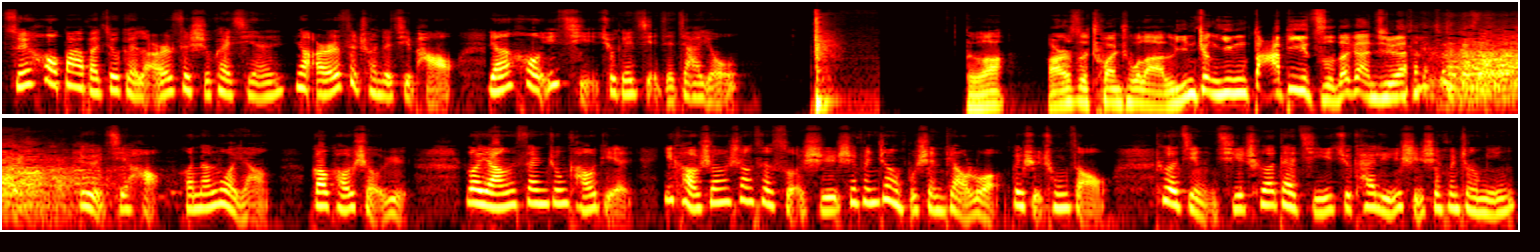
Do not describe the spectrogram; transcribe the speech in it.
随后，爸爸就给了儿子十块钱，让儿子穿着旗袍，然后一起去给姐姐加油。得，儿子穿出了林正英大弟子的感觉。六月七号，河南洛阳。高考首日，洛阳三中考点，一考生上厕所时身份证不慎掉落，被水冲走。特警骑车带其去开临时身份证明，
